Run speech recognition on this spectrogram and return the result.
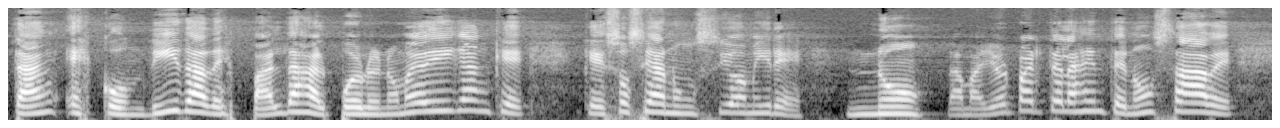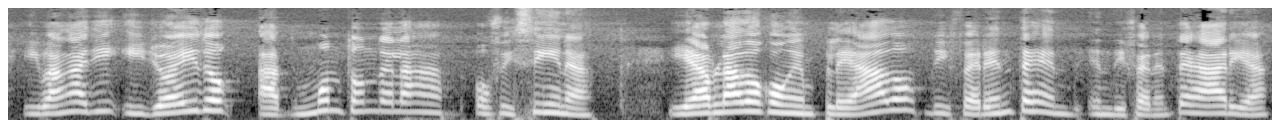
tan escondida de espaldas al pueblo? Y no me digan que, que eso se anunció, mire, no, la mayor parte de la gente no sabe y van allí, y yo he ido a un montón de las oficinas y he hablado con empleados diferentes en, diferentes áreas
